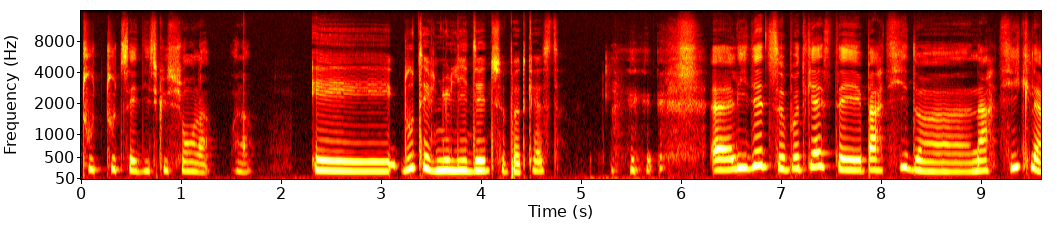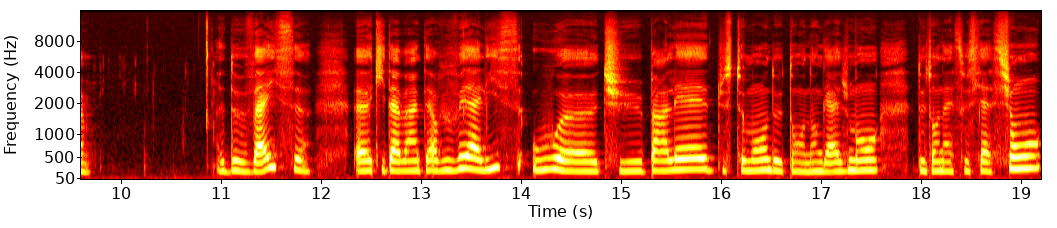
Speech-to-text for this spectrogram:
toutes ces discussions-là. Voilà. Et d'où est venue l'idée de ce podcast? Euh, L'idée de ce podcast est partie d'un article de Vice euh, qui t'avait interviewé Alice où euh, tu parlais justement de ton engagement, de ton association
